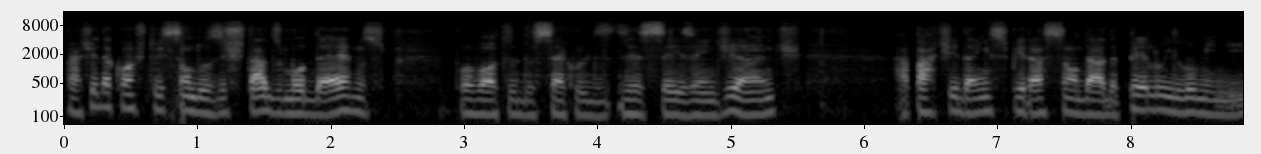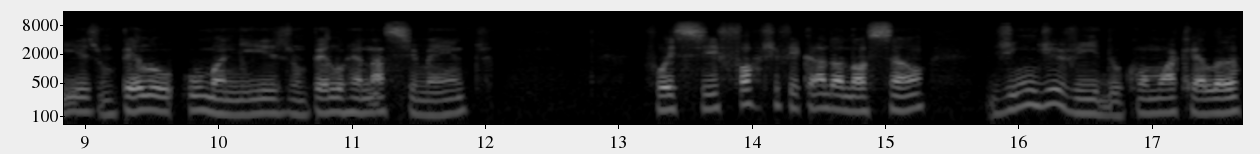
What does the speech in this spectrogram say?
Partir da constituição dos estados modernos, por volta do século XVI em diante, a partir da inspiração dada pelo iluminismo, pelo humanismo, pelo renascimento, foi se fortificando a noção de indivíduo como aquela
